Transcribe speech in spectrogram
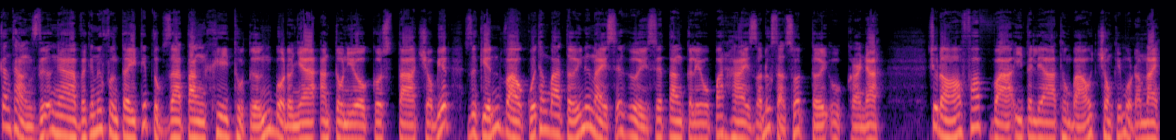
Căng thẳng giữa Nga với các nước phương Tây tiếp tục gia tăng khi Thủ tướng Bồ Đào Nha Antonio Costa cho biết dự kiến vào cuối tháng 3 tới nước này sẽ gửi xe tăng Cleopatra 2 do Đức sản xuất tới Ukraine. Trước đó, Pháp và Italia thông báo trong quý một năm nay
